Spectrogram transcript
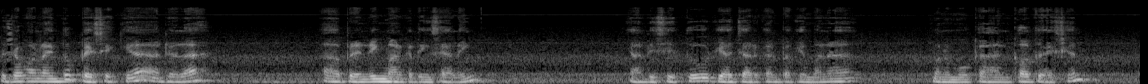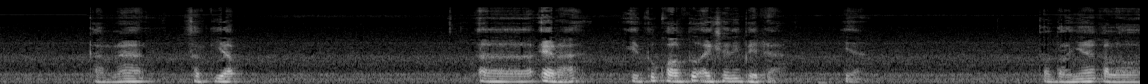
Workshop online itu basicnya adalah uh, branding, marketing, selling. Yang di situ diajarkan bagaimana menemukan call to action. Karena setiap uh, era itu call to actionnya beda. Ya. Contohnya kalau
